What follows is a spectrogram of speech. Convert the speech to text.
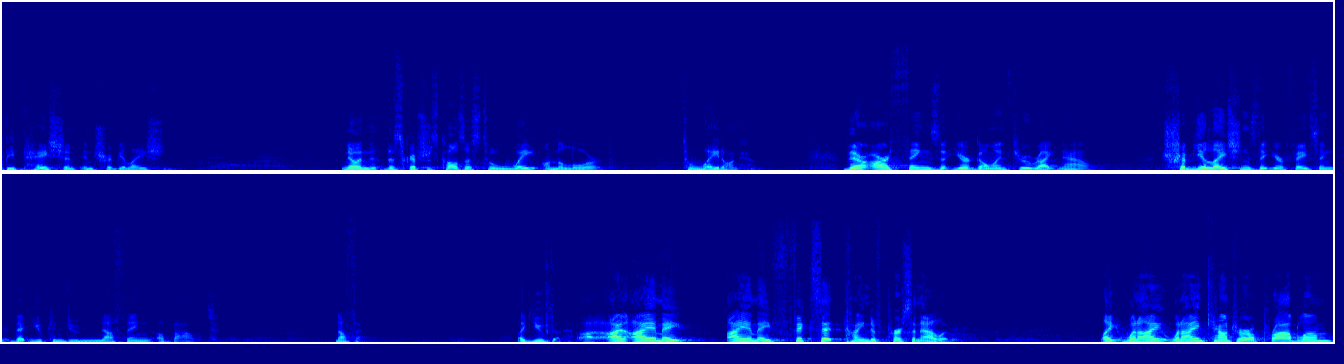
Be patient in tribulation. You know, and the, scriptures calls us to wait on the Lord, to wait on Him. There are things that you're going through right now, tribulations that you're facing that you can do nothing about. Nothing. Like you've, I, I am a, I am a fix-it kind of personality. Like when I when I encounter a problem,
